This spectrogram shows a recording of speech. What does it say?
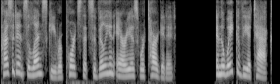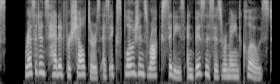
President Zelensky reports that civilian areas were targeted. In the wake of the attacks, residents headed for shelters as explosions rocked cities and businesses remained closed.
